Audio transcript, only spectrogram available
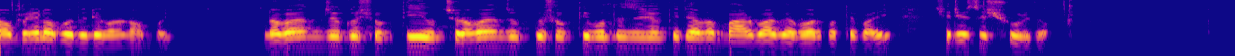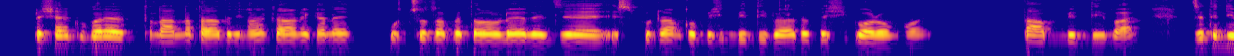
নব্বই হলে অপর দুটি কোণ নব্বই। নবায়নযোগ্য শক্তি, উচ্চ নবায়নযোগ্য শক্তি বলতে যে শক্তিটি আমরা বারবার ব্যবহার করতে পারি, সেটি হচ্ছে সূর্য। প্রেসার কুকারে রান্না তাড়াতাড়ি হয়, কারণ এখানে উচ্চ চাপে তরলের যে স্ফুটনাঙ্ক বেশি বৃদ্ধি পায়, অর্থাৎ বেশি গরম হয়। তাপ বৃদ্ধি পায়, যে তিনটি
